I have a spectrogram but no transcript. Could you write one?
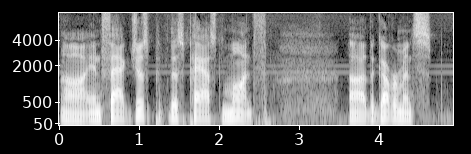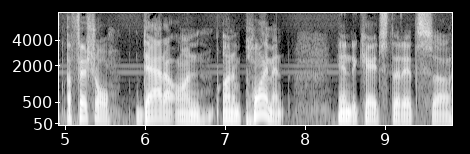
Uh, in fact, just p- this past month, uh, the government's official data on unemployment indicates that it's uh,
